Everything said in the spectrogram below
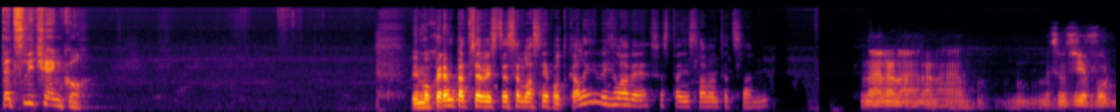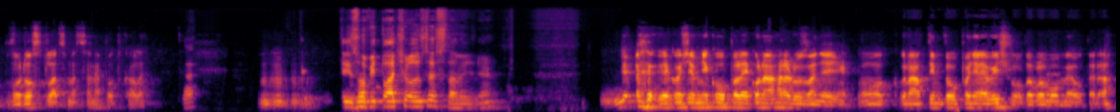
Tecličenko. Mimochodem, Petře, vy jste se vlastně potkali v hlavě se Stanislavem Teclem? Ne, ne, ne, ne, ne. Myslím si, že v dost let jsme se nepotkali. Ne? Mm-mm. Ty jsi ho vytlačil ze sestavy, že? Jakože mě koupili jako náhradu za něj. No, akorát tím to úplně nevyšlo, to byl omyl teda.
